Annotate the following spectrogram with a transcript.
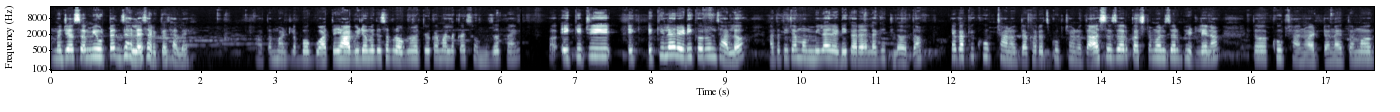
म्हणजे असं म्यूटच झाल्यासारखं झालं आहे आता म्हटलं बघू. आता ह्या व्हिडिओमध्ये असा प्रॉब्लेम येतो का मला काय समजत नाही. एकीची एक एकीला रेडी करून झालं. आता तिच्या मम्मीला रेडी करायला घेतलं होतं. ह्या काकी खूप छान होत्या. खरंच खूप छान होत्या. असं जर कस्टमर जर भेटले ना तर खूप छान वाटतं. नाही तर मग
